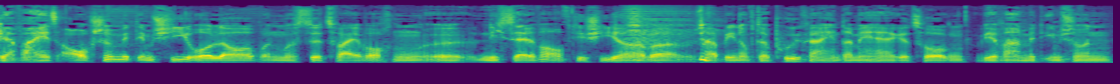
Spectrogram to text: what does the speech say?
der war jetzt auch schon mit im Skiurlaub und musste zwei Wochen äh, nicht selber auf die Skier, aber ich habe ihn auf der Pulka hinter mir hergezogen. Wir waren mit ihm schon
